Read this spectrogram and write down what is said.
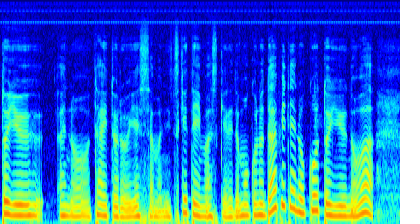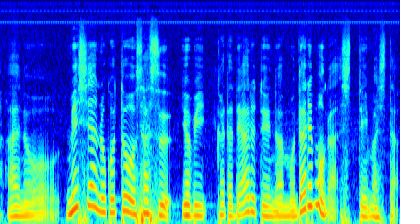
というあのタイトルをイエス様につけていますけれどもこのダビデの子というのはあのメシアのことを指す呼び方であるというのはもう誰もが知っていました。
